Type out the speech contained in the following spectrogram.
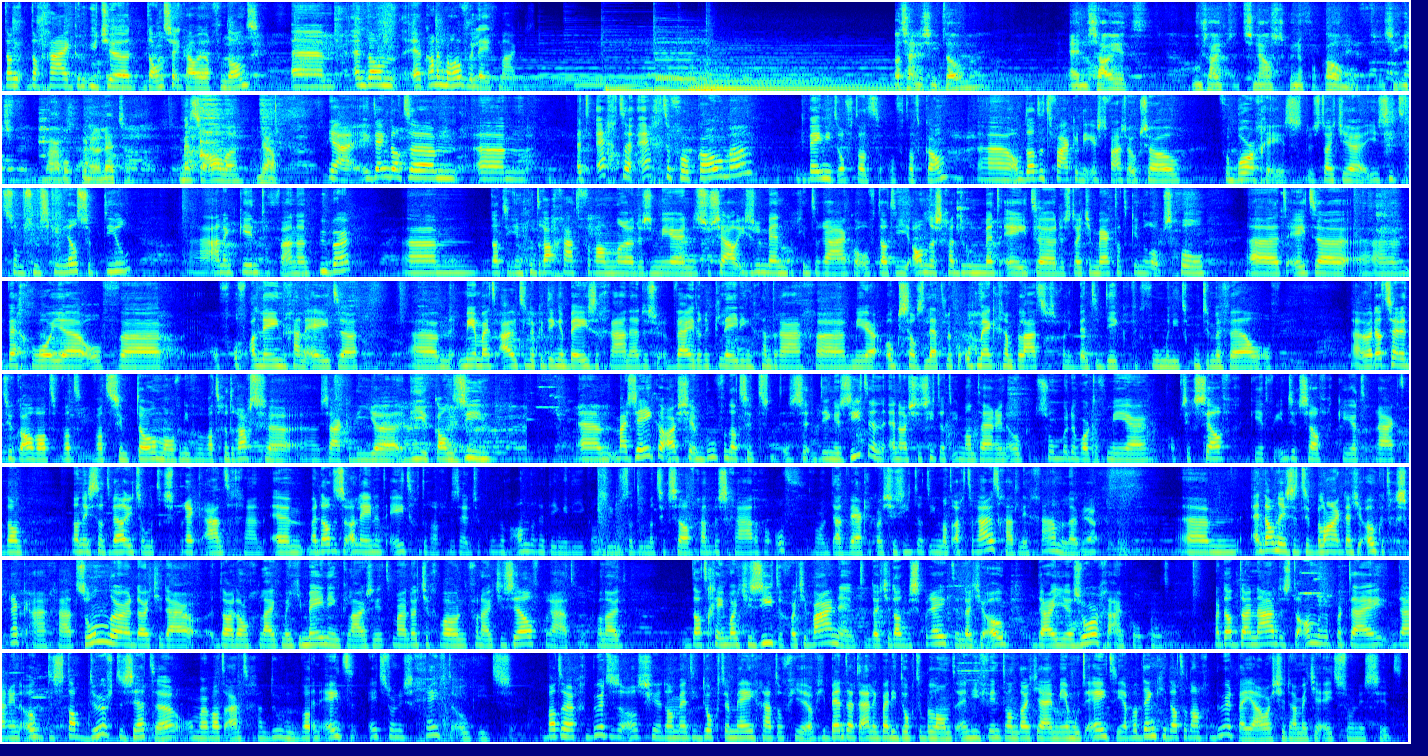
dan, dan ga ik een uurtje dansen. Ik hou heel erg van dans. Ehm, en dan eh, kan ik mijn hoofd weer leegmaken. Wat zijn de symptomen? En zou je het, hoe zou je het het snelst kunnen voorkomen? Of is er iets waar we op kunnen letten? Met z'n allen. Ja, Ja, ik denk dat ehm, het echte, echte voorkomen. Ik weet niet of dat, of dat kan. Eh, omdat het vaak in de eerste fase ook zo verborgen is. Dus dat je, je ziet het soms misschien heel subtiel eh, aan een kind of aan een puber. Ehm, dat hij in gedrag gaat veranderen, dus meer in een sociaal isolement begint te raken. Of dat hij anders gaat doen met eten. Dus dat je merkt dat kinderen op school eh, het eten weggooien of, of, of alleen gaan eten. Ehm, meer met uiterlijke dingen bezig gaan. Hè? Dus wijdere kleding gaan dragen. Meer ook zelfs letterlijke opmerkingen gaan plaatsen. Van ik ben te dik of ik voel me niet goed in mijn vel. Of, eh, maar dat zijn natuurlijk al wat, wat, wat symptomen of in ieder geval wat gedragszaken die, je, die je kan zien. Ehm, maar zeker als je een boel van dat soort dingen ziet... En, en als je ziet dat iemand daarin ook somberder wordt... of meer op zichzelf gekeerd of in zichzelf gekeerd raakt... dan, dan is dat wel iets om het gesprek aan te gaan. Ehm, maar dat is alleen het eetgedrag. Er zijn natuurlijk ook nog andere dingen die je kan zien. Dus dat iemand zichzelf gaat beschadigen... of gewoon daadwerkelijk als je ziet dat iemand achteruit gaat, lichamelijk. ja. Ehm, en dan is het belangrijk dat je ook het gesprek aangaat. Zonder dat je daar, daar dan gelijk met je mening klaar zit. Maar dat je gewoon vanuit jezelf praat. Vanuit datgene wat je ziet of wat je waarneemt. En dat je dat bespreekt en dat je ook daar je zorgen aan koppelt. Maar dat daarna dus de andere partij daarin ook de stap durft te zetten om er wat aan te gaan doen. Want een eet, eetstoornis geeft ook iets. wat er gebeurt is als je dan met die dokter meegaat... Of je, of je bent uiteindelijk bij die dokter beland... en die vindt dan dat jij meer moet eten. Ja, wat denk je dat er dan gebeurt bij jou als je daar met je eetstoornis zit?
